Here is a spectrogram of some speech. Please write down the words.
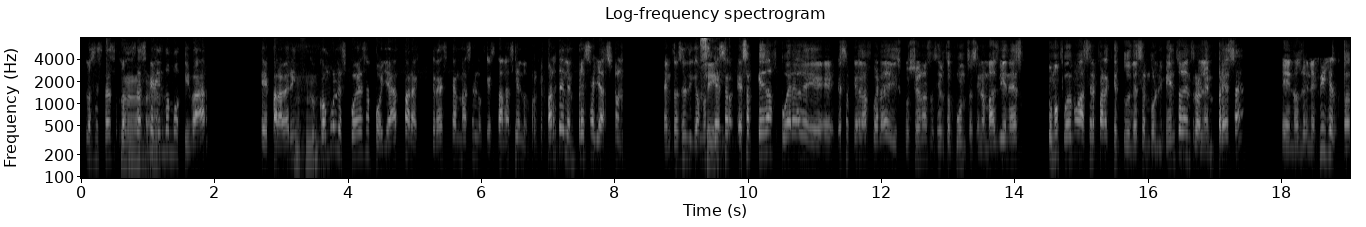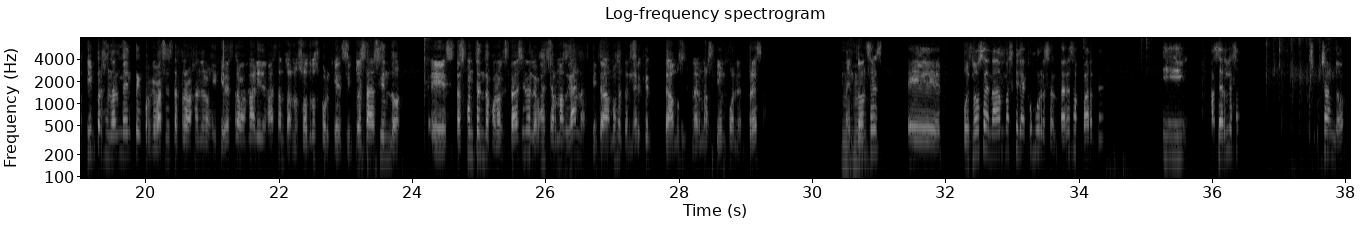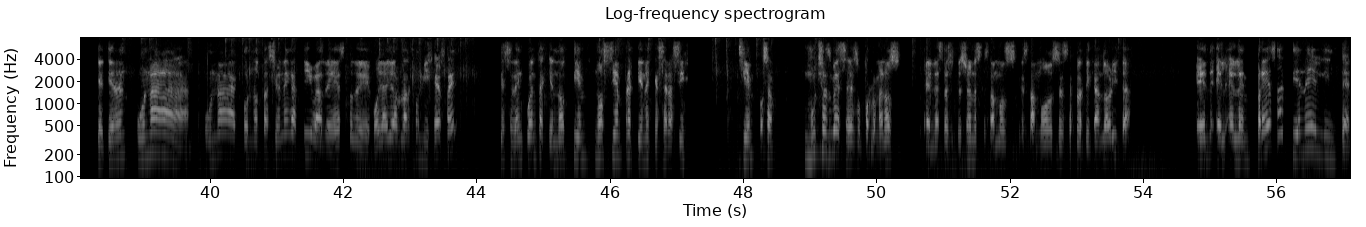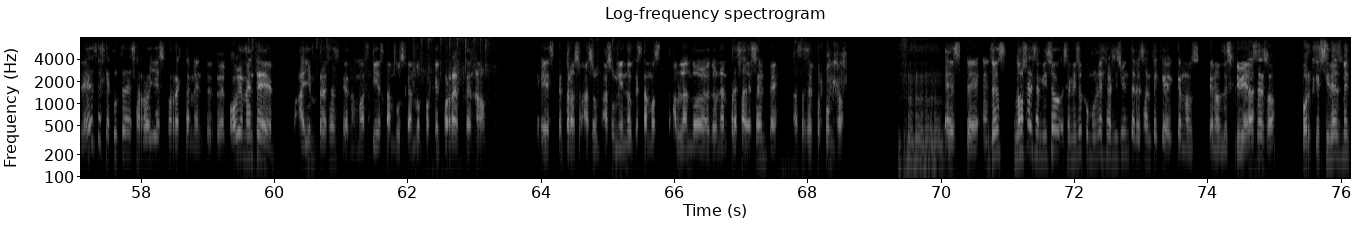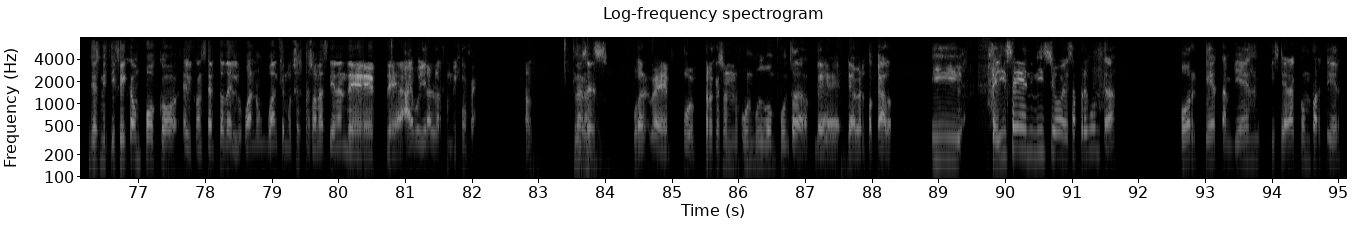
Los, estás, los estás queriendo motivar eh, para ver cómo les puedes apoyar para que crezcan más en lo que están haciendo, porque parte de la empresa ya son. Entonces, digamos que eso, eso queda fuera de, eso queda fuera de discusión hasta cierto punto, sino más bien es cómo podemos hacer para que tu desenvolvimiento dentro de la empresa eh, nos beneficie a ti personalmente, porque vas a estar trabajando en lo que quieres trabajar y demás, tanto a nosotros, porque si tú estás haciendo, eh, si estás contento con lo que estás haciendo, le vas a echar más ganas y te vamos a tener que, te vamos a tener más tiempo en la empresa. Entonces, eh, pues no sé, nada más quería como resaltar esa parte y hacerles escuchando que tienen una, una connotación negativa de esto de voy a ir a hablar con mi jefe, que se den cuenta que no, no siempre tiene que ser así. Siempre, o sea, muchas veces, o por lo menos en estas situaciones que estamos, que estamos este, platicando ahorita, en, la empresa tiene el interés de que tú te desarrolles correctamente. Obviamente hay empresas que nomás aquí están buscando por qué correrte, ¿no? Este, pero asumiendo que estamos hablando de una empresa decente hasta cierto punto. Este, entonces, no sé, se me hizo, se me hizo como un ejercicio interesante que, que nos, que nos describieras eso, porque sí desmitifica un poco el concepto del one-on-one que muchas personas tienen de, de, ay, voy a ir a hablar con mi jefe, ¿no? Claro. Entonces, eh, creo que es un, un, muy buen punto de, de haber tocado. Y te hice en inicio esa pregunta porque también quisiera compartir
